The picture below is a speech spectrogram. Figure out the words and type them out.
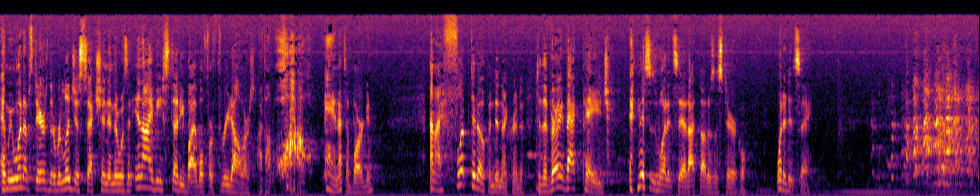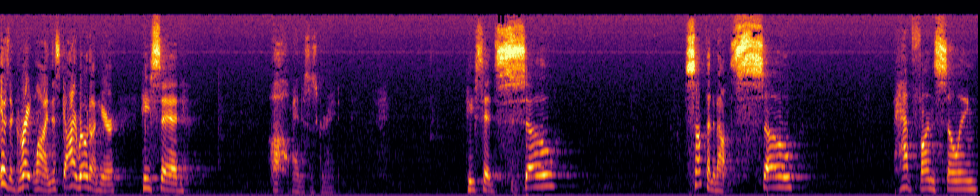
And we went upstairs to the religious section, and there was an NIV study Bible for $3. I thought, wow, man, that's a bargain. And I flipped it open, didn't I, Krenda, to the very back page. And this is what it said. I thought it was hysterical. What did it say? It was a great line. This guy wrote on here, he said, Oh, man, this is great. He said, So, something about so, have fun sewing.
